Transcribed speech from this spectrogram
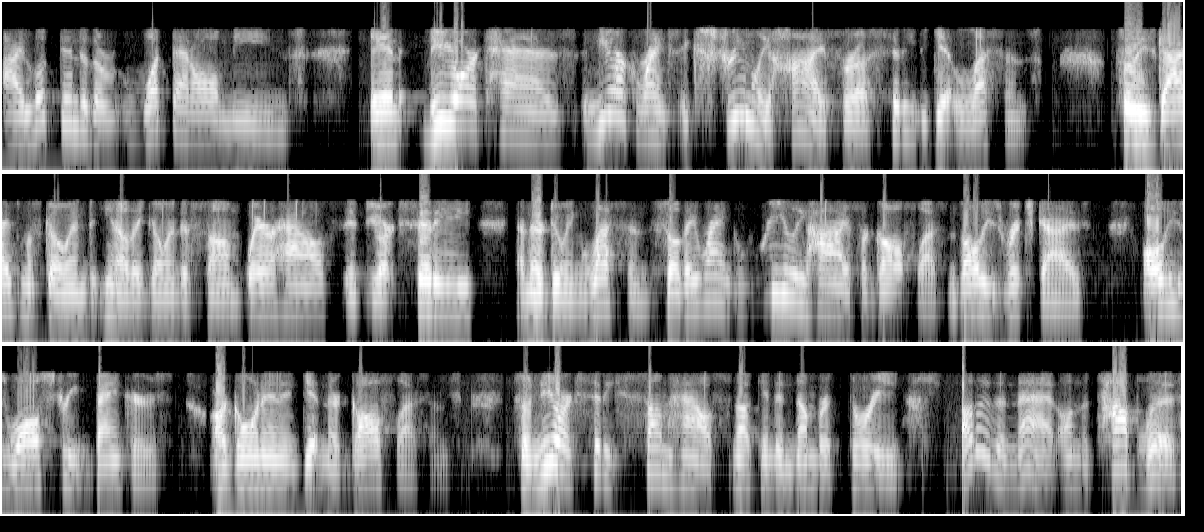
I looked into the what that all means, and New York has New York ranks extremely high for a city to get lessons. So these guys must go into, you know, they go into some warehouse in New York City and they're doing lessons. So they rank really high for golf lessons. All these rich guys, all these Wall Street bankers are going in and getting their golf lessons. So New York City somehow snuck into number three. Other than that, on the top list,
